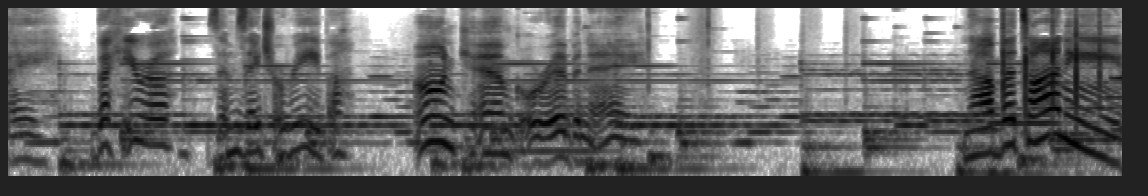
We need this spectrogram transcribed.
Faye. Bahira. Zimze Choriba. Unkim Goribane. Nabatani.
